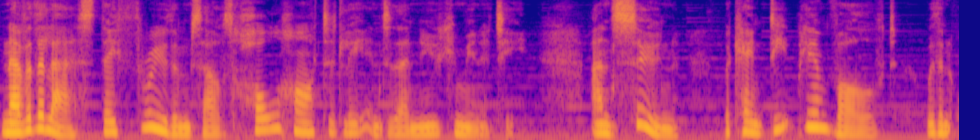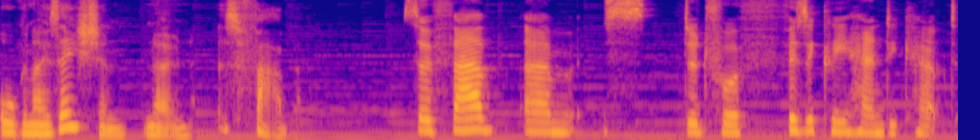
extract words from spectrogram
Nevertheless, they threw themselves wholeheartedly into their new community and soon became deeply involved with an organisation known as PHAB. So, PHAB um, stood for Physically Handicapped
